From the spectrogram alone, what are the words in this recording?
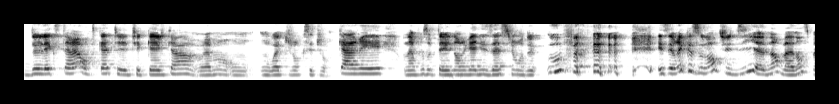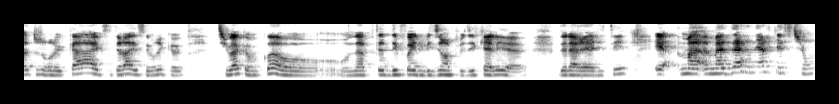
de l'extérieur, en tout cas, tu es, quelqu'un, vraiment, on, on, voit toujours que c'est toujours carré, on a l'impression que tu as une organisation de ouf. et c'est vrai que souvent, tu dis, euh, non, bah non, c'est pas toujours le cas, etc. Et c'est vrai que, tu vois, comme quoi, on, on a peut-être des fois une vision un peu décalée euh, de la réalité. Et ma, ma dernière question,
